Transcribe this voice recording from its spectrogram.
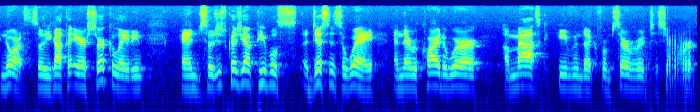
north. So you got the air circulating, and so just because you have people a distance away and they're required to wear a mask even the, from server to server,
